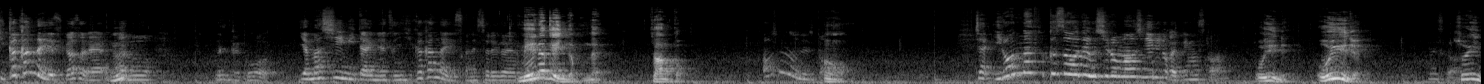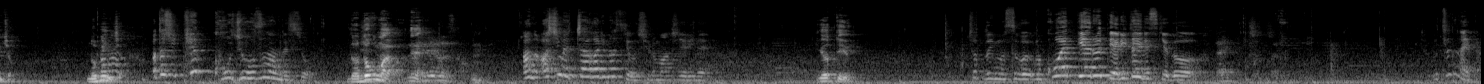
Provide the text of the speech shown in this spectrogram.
引っかかんないですか？それ。あんのなんかこうやましいみたいなやつに引っかかんないですかね？それが見えなきゃいいんだもんね。ちゃんと。あそうなんですか、うんじゃあいろんな服装で後ろ回し蹴りとかやってみますか？おいいね。おいいね。何ですか？それいいんじゃん伸びんじゃん私結構上手なんですよ。らどこまで？ね。出れるんですか？あの足めっちゃ上がりますよ後ろ回し蹴りで。やっていいよ。ちょっと今すごい、まあ、こうやってやるってやりたいですけど。大ちょっと映んないから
